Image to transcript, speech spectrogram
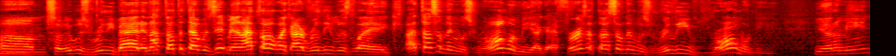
Um, so it was really bad, and I thought that that was it, man. I thought like I really was like I thought something was wrong with me. Like at first, I thought something was really wrong with me. You know what I mean?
